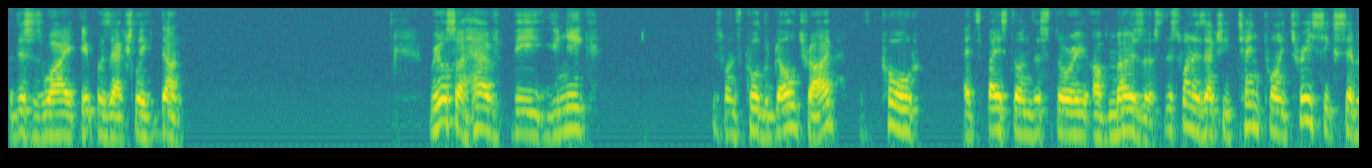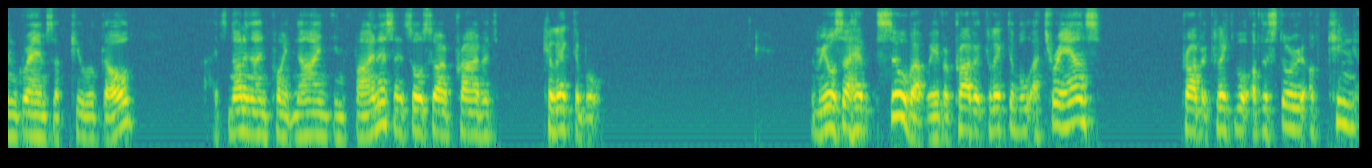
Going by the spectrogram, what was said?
but this is why it was actually done. We also have the unique this one's called the Gold Tribe. It's called, it's based on the story of Moses. This one is actually 10.367 grams of pure gold. It's 99.9 in fineness, and it's also a private collectible. And we also have silver. We have a private collectible, a three ounce private collectible of the story of King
